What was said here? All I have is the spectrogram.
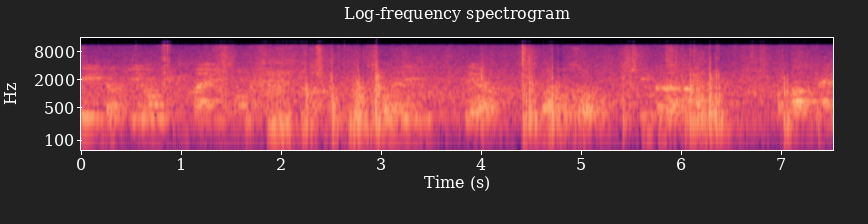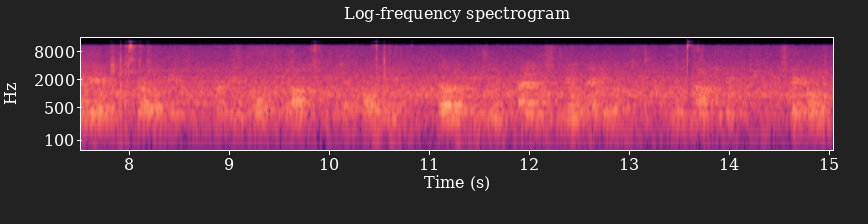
field of genomics, bioinformatics already there. But also, people are now, for last many years, developing particular plants technology, developing new plants, new animals, new transcript technology.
